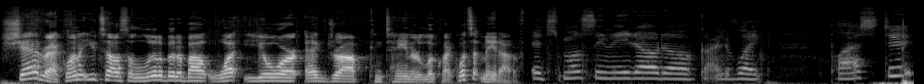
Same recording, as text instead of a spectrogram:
Shadrach, why don't you tell us a little bit about what your egg drop container looked like? What's it made out of? It's mostly made out of kind of like plastic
